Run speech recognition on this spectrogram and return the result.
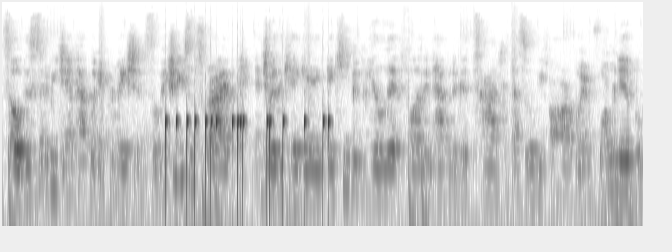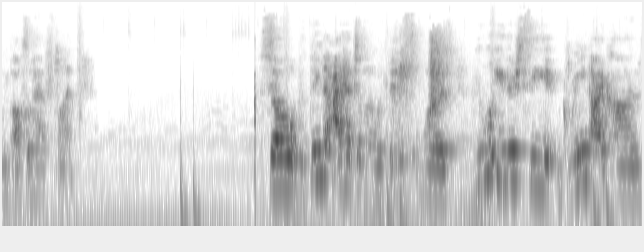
So this is going to be jam-packed with information. So make sure you subscribe, enjoy the K Gang, and keep it being lit, fun, and having a good time because that's what we are. We're informative, but we also have fun. So the thing that I had to learn with this was you will either see green icons,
